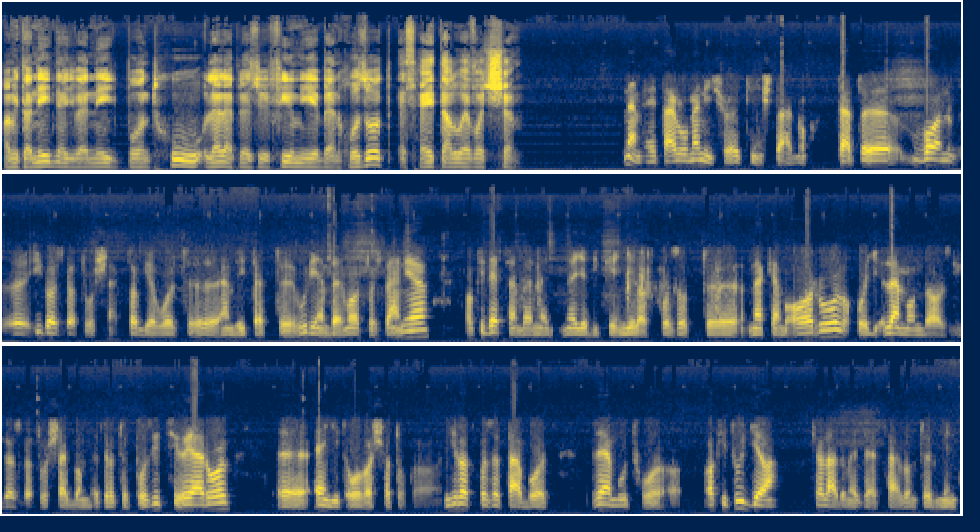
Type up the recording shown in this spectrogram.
amit a 444.hu leleplező filmjében hozott, ez helytálló-e vagy sem? Nem helytálló, mert nincs kincstárnok. Tehát van igazgatóság tagja volt említett úriember Martos Dániel, aki december 4-én nyilatkozott nekem arról, hogy lemond az igazgatóságban betöltött pozíciójáról, ennyit olvashatok a nyilatkozatából. Az elmúlt, aki tudja, családom ezer szálon több mint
